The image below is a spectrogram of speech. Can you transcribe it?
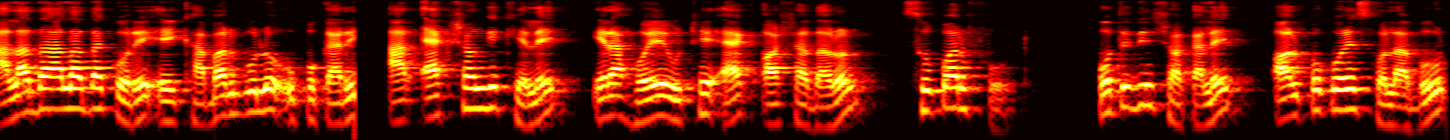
আলাদা আলাদা করে এই খাবারগুলো উপকারী আর একসঙ্গে খেলে এরা হয়ে ওঠে এক অসাধারণ সুপার ফুড প্রতিদিন সকালে অল্প করে ছোলা বুট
